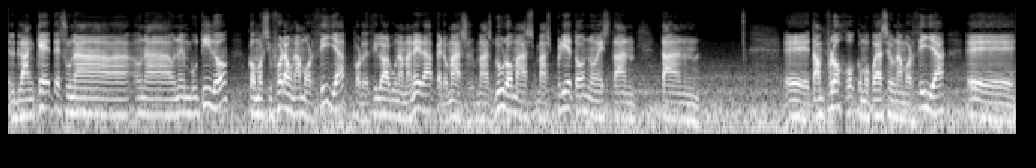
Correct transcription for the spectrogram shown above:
El blanquet es una, un embutido como si fuera una morcilla, por decirlo de alguna manera, pero más, más duro, más, más prieto, no es tan, tan, eh, tan flojo como puede ser una morcilla. Eh,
